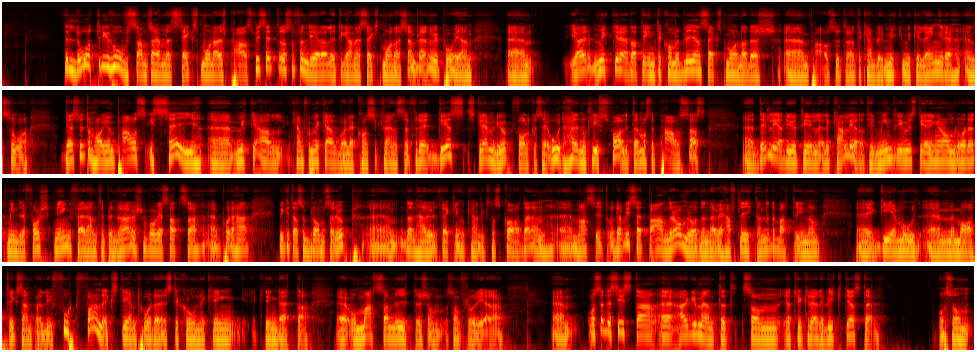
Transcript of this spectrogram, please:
Det låter ju hovsamt så här med sex månaders paus. Vi sätter oss och funderar lite grann i sex månader, sen bränner vi på igen. Ehm, jag är mycket rädd att det inte kommer bli en sex månaders ehm, paus, utan att det kan bli mycket, mycket längre än så. Dessutom har ju en paus i sig eh, mycket all, kan få mycket allvarliga konsekvenser. För det, dels skrämmer det upp folk och säger oh det här är något livsfarligt, det måste pausas. Eh, det leder ju till, eller kan leda till mindre investeringar i området, mindre forskning, färre entreprenörer som vågar satsa eh, på det här. Vilket alltså bromsar upp eh, den här utvecklingen och kan liksom skada den massivt. Och det har vi sett på andra områden där vi haft liknande debatter inom GMO med mat till exempel. Det är fortfarande extremt hårda restriktioner kring, kring detta och massa myter som, som florerar. Ehm, och sen det sista argumentet som jag tycker är det viktigaste och som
